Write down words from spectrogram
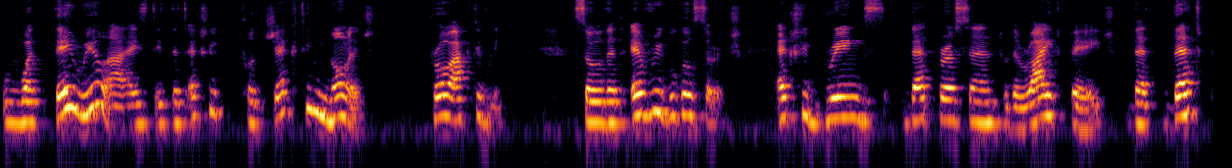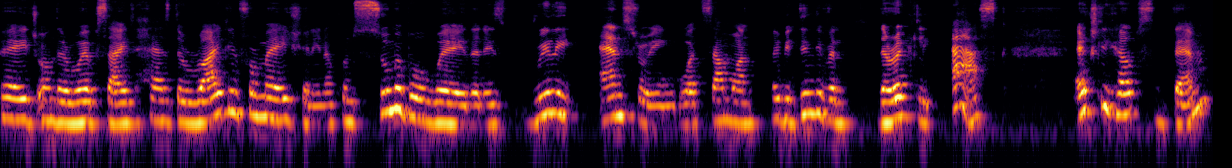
what they realized is that actually projecting knowledge proactively so that every Google search actually brings that person to the right page, that that page on their website has the right information in a consumable way that is really answering what someone maybe didn't even directly ask, actually helps them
